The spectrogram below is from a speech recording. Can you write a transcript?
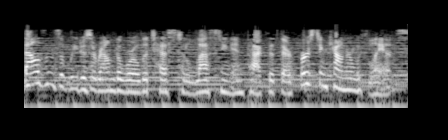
Thousands of leaders around the world attest to the lasting impact that their first encounter with Lance.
